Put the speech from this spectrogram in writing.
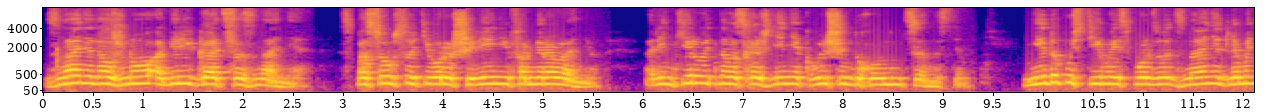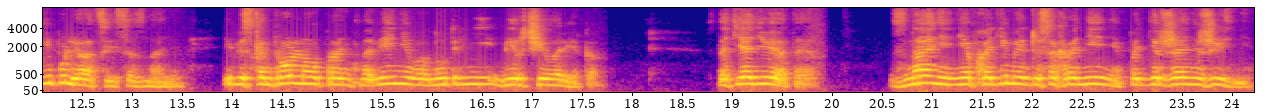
Знание должно оберегать сознание, способствовать его расширению и формированию, ориентировать на восхождение к высшим духовным ценностям, недопустимо использовать знания для манипуляции сознанием и бесконтрольного проникновения во внутренний мир человека. Статья 9. Знания, необходимые для сохранения, поддержания жизни,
